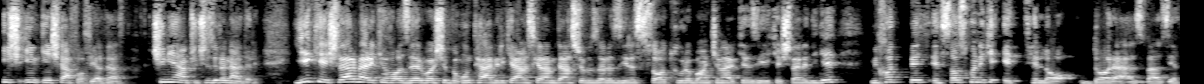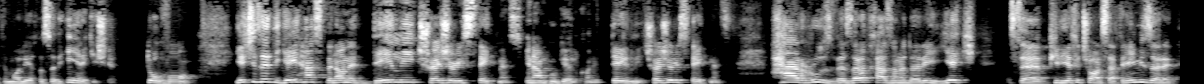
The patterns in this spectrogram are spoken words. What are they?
این این شفافیت هست. چینی همچین چیزی رو نداره. یک کشور برای که حاضر باشه به اون تعبیری که عرض کردم دستشو بذاره زیر ساتور بانک مرکزی یک کشور دیگه می‌خواد احساس کنه که اطلاع داره از وضعیت مالی اقتصادی. این یکیشه. دوم یه چیز دیگه هست به نام Daily Treasury Statements. این گوگل کنید. Daily Treasury Statements. هر روز وزارت خزانه داری یک پی دی اف چهار صفحه‌ای می‌ذاره.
